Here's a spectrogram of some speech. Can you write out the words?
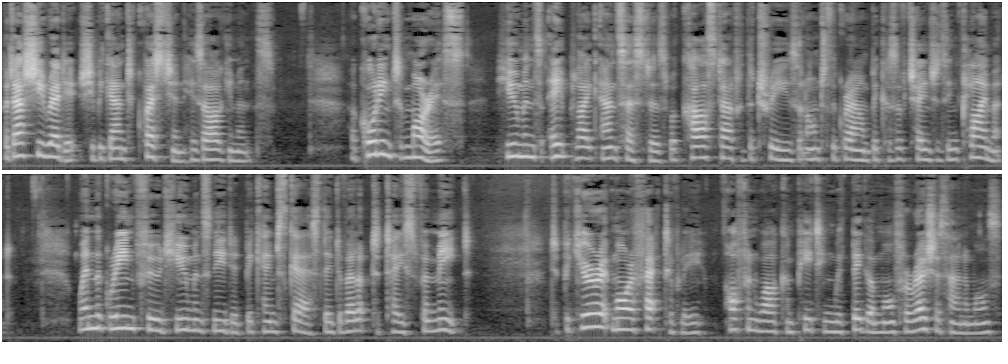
But as she read it, she began to question his arguments. According to Morris, humans' ape like ancestors were cast out of the trees and onto the ground because of changes in climate. When the green food humans needed became scarce, they developed a taste for meat. To procure it more effectively, often while competing with bigger, more ferocious animals,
